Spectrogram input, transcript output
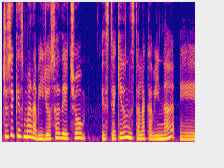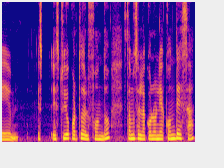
Yo sé que es maravillosa, de hecho, este, aquí donde está la cabina, eh, est- estudio cuarto del fondo, estamos en la colonia Condesa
